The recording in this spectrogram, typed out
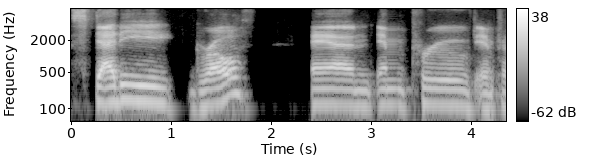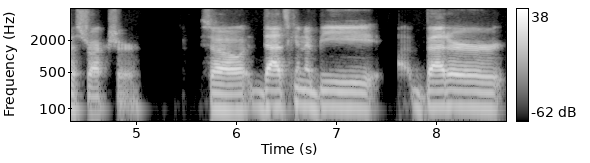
steady growth and improved infrastructure so that's going to be better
